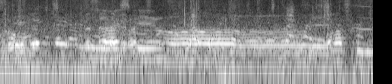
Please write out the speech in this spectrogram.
Здоров'я, веселими радісними. Пасхою.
